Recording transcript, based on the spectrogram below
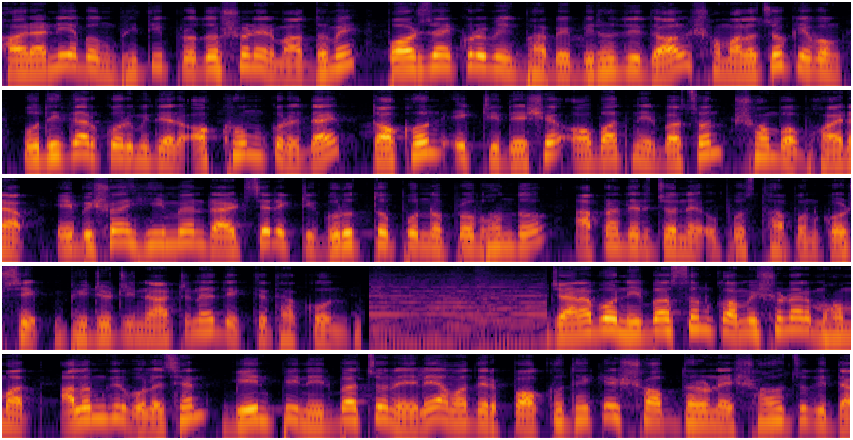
হয়রানি এবং ভীতি প্রদর্শনের মাধ্যমে পর্যায়ক্রমিকভাবে বিরোধী দল, সমালোচক এবং অধিকার কর্মীদের অক্ষম করে দেয়, তখন একটি দেশে অবাধ নির্বাচন সম্ভব হয় না। এ বিষয়ে হিউম্যান রাইটসের একটি গুরুত্বপূর্ণ প্রবন্ধ আপনাদের জন্য উপস্থাপন করছি। ভিডিওটি না টেনে দেখতে থাকুন। জানাব, নির্বাচন কমিশনার মোহাম্মদ আলমগীর বলেছেন, বিএনপি নির্বাচনে এলে আমাদের পক্ষ থেকে সব ধরনের সহযোগিতা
